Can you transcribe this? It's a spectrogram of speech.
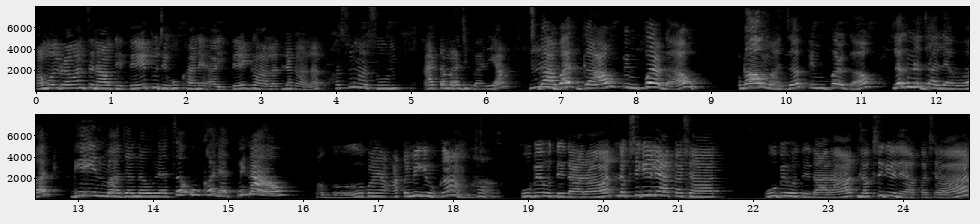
अमोलरावांचं नाव घेते तुझे उखाणे ऐकते गालातल्या गालात हसून हसून. आता माझी बारी गावात गाव पिंपळगाव. गाव माझं पिंपळगाव. लग्न झाल्यावर घेईन माझ्या नवऱ्याचं उखाण्यात मी नाव. अगं बाया आता मी घेऊ का? हा. उभे होते दारात लक्ष गेले आकाशात. उभे होते दारात लक्ष गेले आकाशात.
